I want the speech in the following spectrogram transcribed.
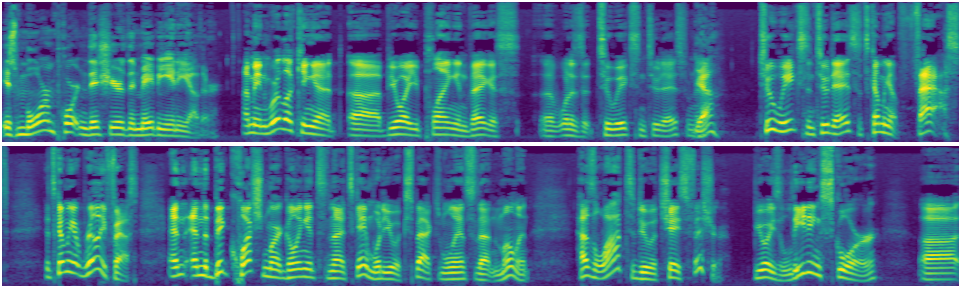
is more important this year than maybe any other. I mean, we're looking at uh, BYU playing in Vegas. Uh, what is it? Two weeks and two days from now. Yeah, two weeks and two days. It's coming up fast. It's coming up really fast. And and the big question mark going into tonight's game, what do you expect? And we'll answer that in a moment. Has a lot to do with Chase Fisher. BYU's leading scorer, uh,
